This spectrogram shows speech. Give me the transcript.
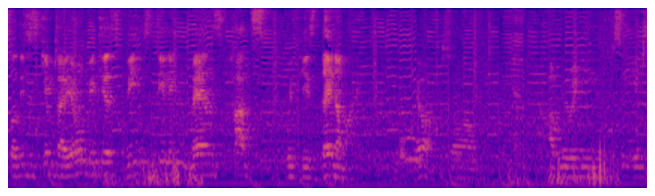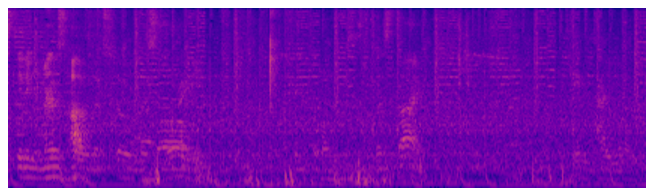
So this is Kim Taehyung, BTS V, stealing men's hearts with his dynamite. Yeah. So are we ready to see him stealing men's hearts? Oh, let's go. Let's go. I think probably this is the best time. Kim Taehyung.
